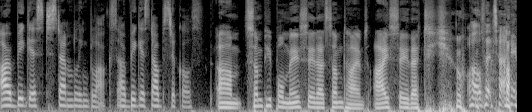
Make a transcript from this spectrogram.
our biggest stumbling blocks, our biggest obstacles Um, some people may say that sometimes. I say that to you. all the time.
